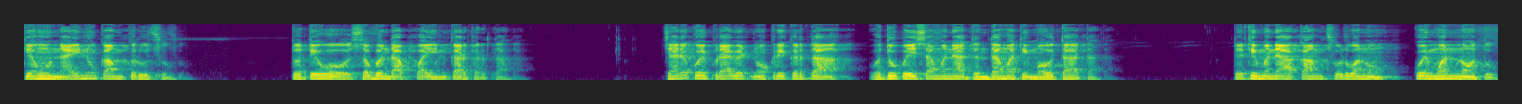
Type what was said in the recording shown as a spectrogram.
કે હું નાઈનું કામ કરું છું, તો તેઓ સંબંધ આપવા ઇનકાર કરતા. જ્યારે કોઈ પ્રાઇવેટ નોકરી કરતા વધુ પૈસા મને આ ધંધામાંથી મળતા હતા. તેથી મને આ કામ છોડવાનું કોઈ મન નહોતું.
